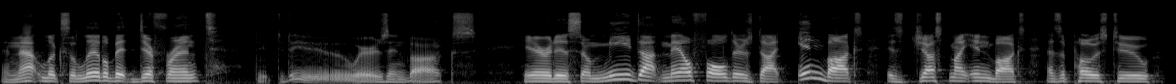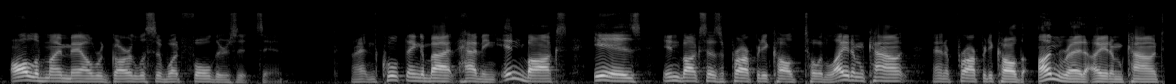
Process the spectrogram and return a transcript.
And that looks a little bit different. Do, do, do. Where's inbox? Here it is. So me.mailfolders.inbox is just my inbox as opposed to all of my mail regardless of what folders it's in. Right, and the cool thing about having inbox is inbox has a property called total item count and a property called unread item count,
